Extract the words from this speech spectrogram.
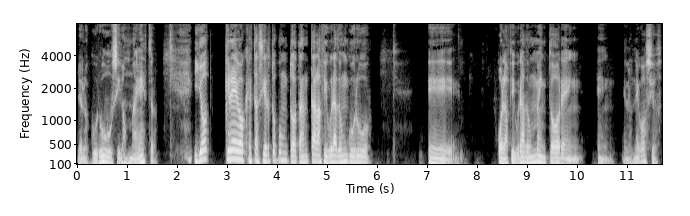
de los gurús y los maestros. Y yo creo que hasta cierto punto, tanta la figura de un gurú eh, o la figura de un mentor en, en, en los negocios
